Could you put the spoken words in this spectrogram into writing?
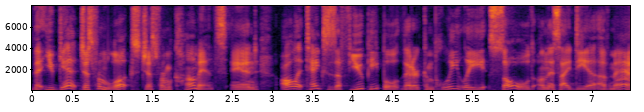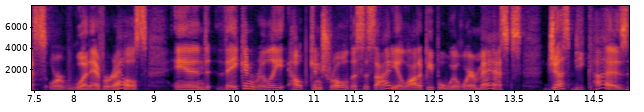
that you get just from looks, just from comments. And all it takes is a few people that are completely sold on this idea of masks or whatever else, and they can really help control the society. A lot of people will wear masks just because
